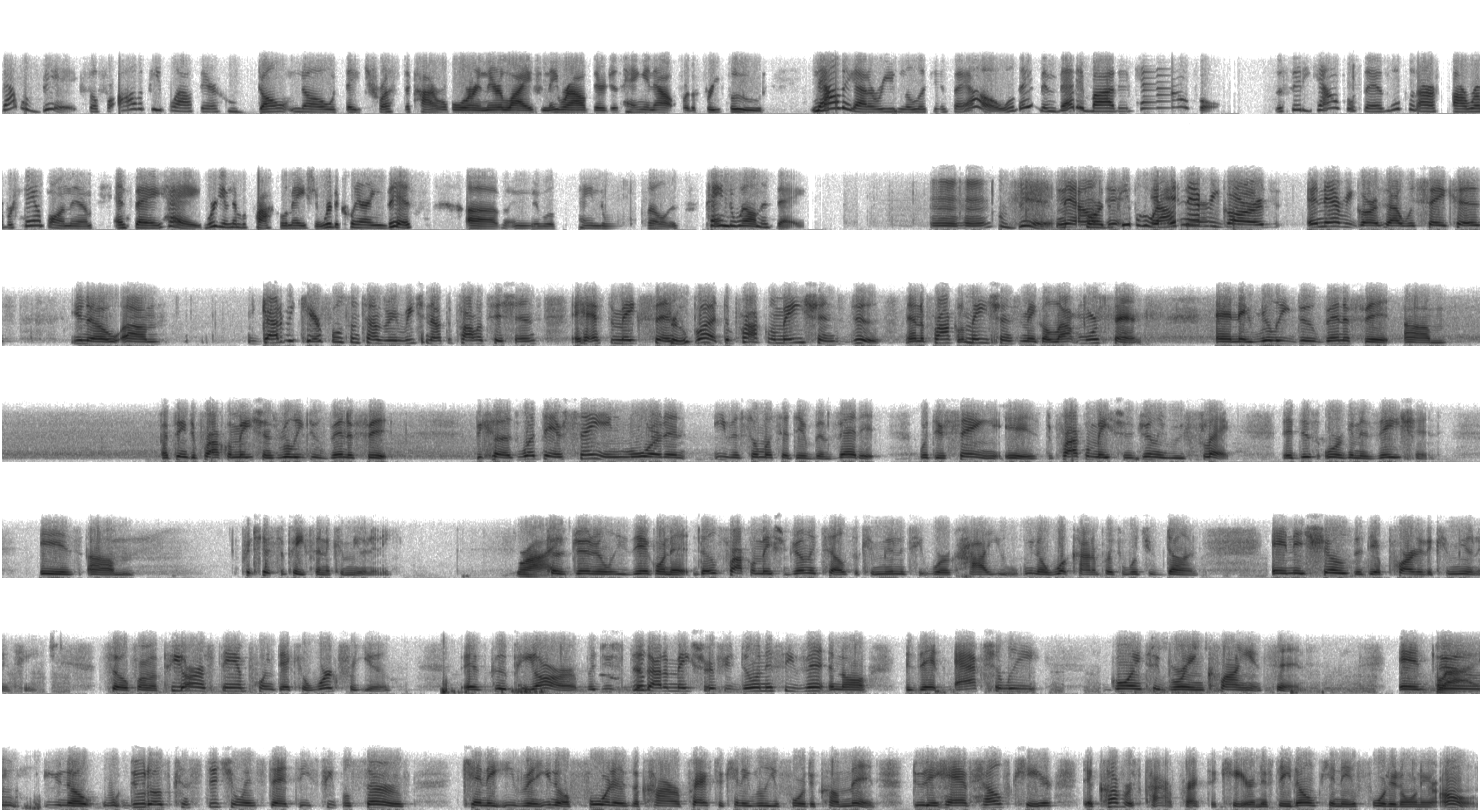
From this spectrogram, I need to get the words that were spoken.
that was big. So for all the people out there who don't know if they trust the chiropractor in their life and they were out there just hanging out for the free food, now they got a reason to look and say, oh, well, they've been vetted by the council. The city council says we'll put our, our rubber stamp on them and say, hey, we're giving them a proclamation. We're declaring this, uh, and it was Pain to Wellness, Pain to Wellness Day. Mm-hmm. Big. Now, for the people who are in, out in there, that regards, in that regards, I would say because you know, um, you got to be careful sometimes when you're reaching out to politicians. It has to make sense. True. But the proclamations do. And the proclamations make a lot more sense, and they really do benefit. Um, I think the proclamations really do benefit because what they're saying more than even so much that they've been vetted, what they're saying is the proclamations generally reflect that this organization – is um, participates in the community. Right. Because generally they're going to those proclamations generally tells the community work how you you know what kind of person what you've done, and it shows that they're part of the community. So from a PR standpoint, that could work for you as good PR, but you still got to make sure if you're doing this event and all, is that actually going to bring clients in. And do right. you know do those constituents that these people serve can they even you know afford as a chiropractor can they really afford to come in? Do they have health care that covers chiropractic care? And if they don't can they afford it on their own?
